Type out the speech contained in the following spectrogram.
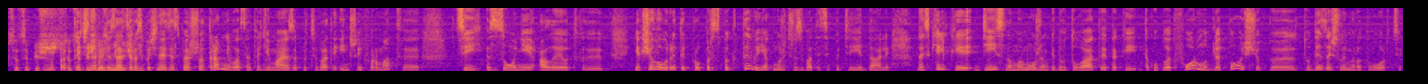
Все це піш... Ну, все це практична пішли реалізація чи розпочинається з 1 травня. Власне, тоді має запрацювати інший формат е, в цій зоні. Але от е, якщо говорити про перспективи, як можуть розвиватися події далі? Наскільки дійсно ми можемо підготувати такий, таку платформу для того, щоб е, туди зайшли миротворці?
